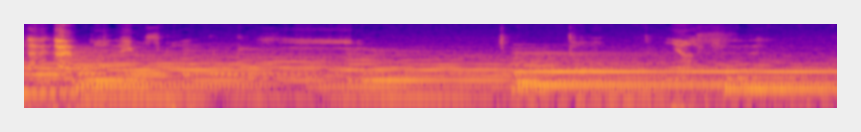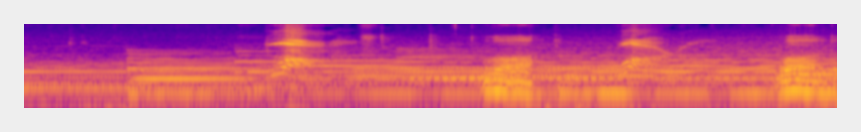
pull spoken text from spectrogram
ダメか、やっぱ、英語しか？ひと、やす。わうわー、わーワールド。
